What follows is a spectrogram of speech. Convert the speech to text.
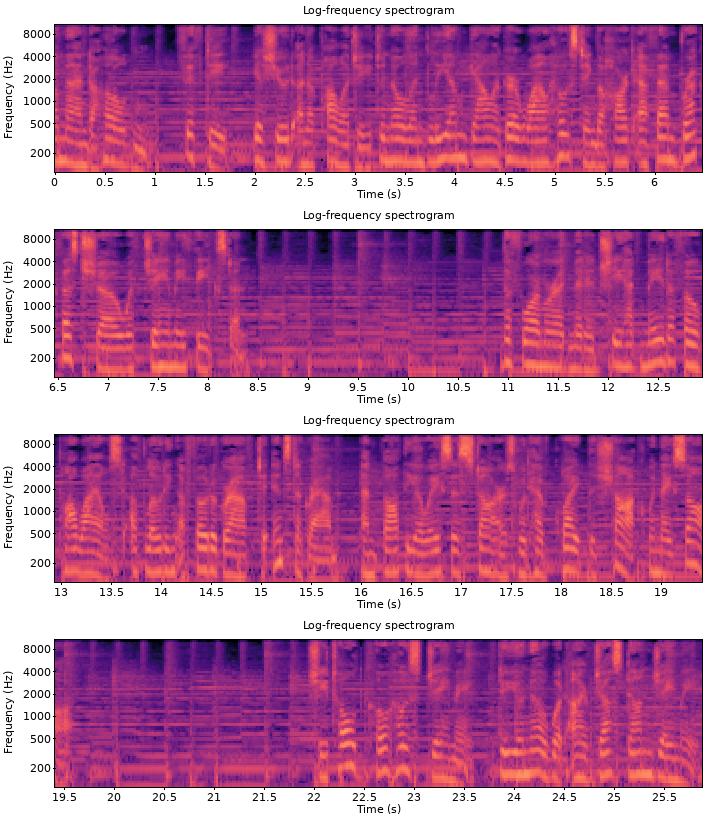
Amanda Holden, 50, issued an apology to Noel and Liam Gallagher while hosting the Heart FM breakfast show with Jamie Theakston. The former admitted she had made a faux pas whilst uploading a photograph to Instagram, and thought the Oasis stars would have quite the shock when they saw. She told co-host Jamie, Do you know what I've just done Jamie?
